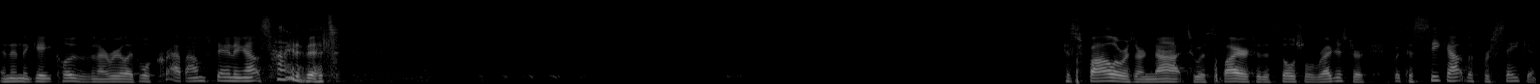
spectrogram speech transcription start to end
and then the gate closes, and I realize, well, crap, I'm standing outside of it. His followers are not to aspire to the social register, but to seek out the forsaken.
